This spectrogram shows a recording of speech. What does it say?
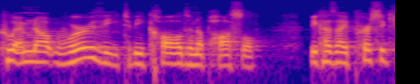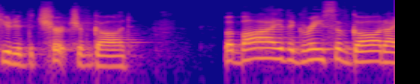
who am not worthy to be called an apostle, because I persecuted the church of God. But by the grace of God I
